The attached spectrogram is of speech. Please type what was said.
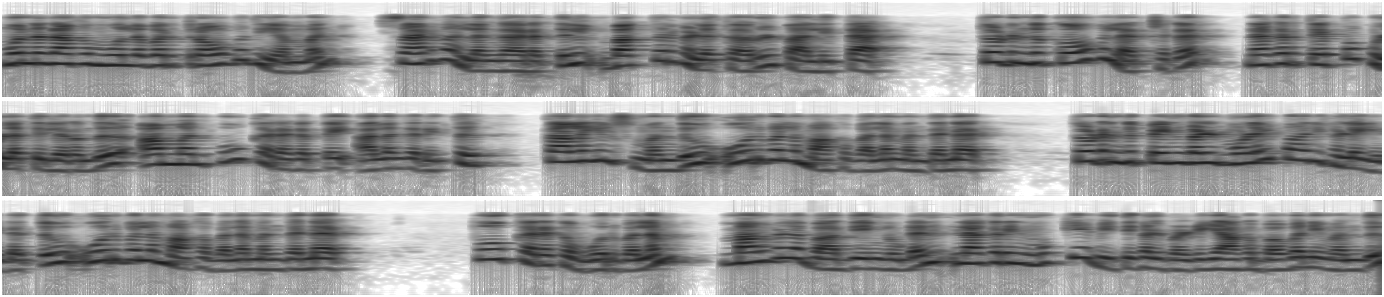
முன்னதாக மூலவர் திரௌபதி அம்மன் சர்வ அலங்காரத்தில் பக்தர்களுக்கு அருள் பாலித்தார். தொடர்ந்து கோவில் அர்ச்சகர் நகர் தெப்பக்குளத்திலிருந்து அம்மன் பூக்கரகத்தை அலங்கரித்து தலையில் சுமந்து ஊர்வலமாக வலம் வந்தனர். தொடர்ந்து பெண்கள் முளைப்பாரிகளை எடுத்து ஊர்வலமாக வலம் வந்தனர் பூக்கரக ஊர்வலம் மங்கள வாத்தியங்களுடன் நகரின் முக்கிய வீதிகள் வழியாக பவனி வந்து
